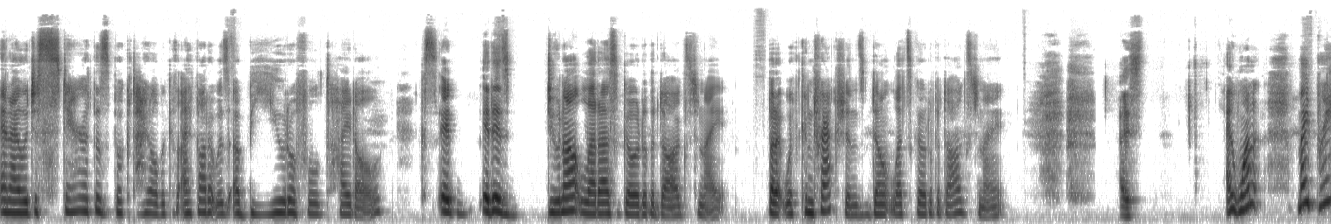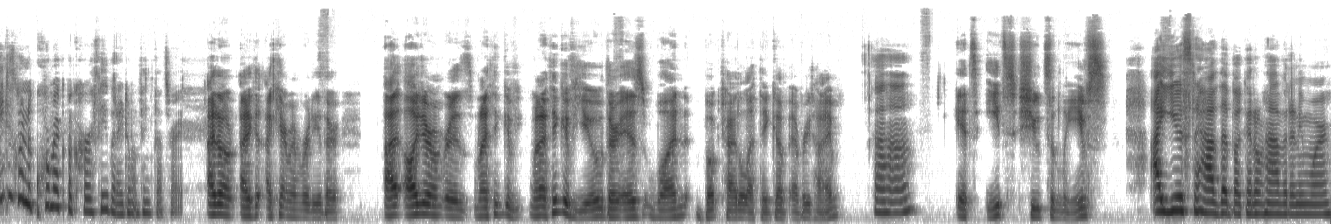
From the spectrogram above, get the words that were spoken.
And I would just stare at this book title because I thought it was a beautiful title. It it is Do Not Let Us Go to the Dogs Tonight. But with contractions, don't let's go to the dogs tonight. I, I want my brain is going to Cormac McCarthy, but I don't think that's right. I don't I, I can't remember it either. I, all I remember is when I think of when I think of you, there is one book title I think of every time. Uh-huh. It's Eats, Shoots, and Leaves. I used to have that book. I don't have it anymore.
